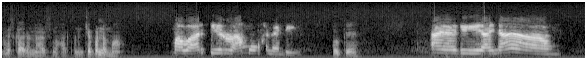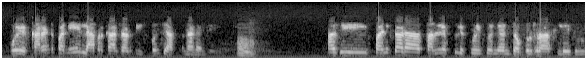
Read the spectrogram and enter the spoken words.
నమస్కారం నరసింహార్పణం. చెప్పండి అమ్మా మా వారి పేరు రామ్మోహన్ అండి. ఓకే. అది ఆయన కరెంట్ పని లేబర్ కాంట్రాక్ట్ తీసుకొని చేస్తున్నాడండి. ఆ, అది పనికాడ తలనొప్పులు ఎక్కువైపోయినాయని డబ్బులు రావట్లేదు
